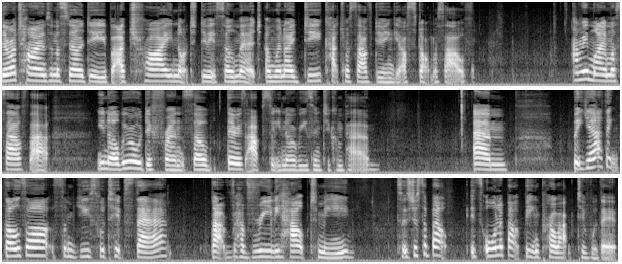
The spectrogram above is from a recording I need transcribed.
there are times when I still do, but I try not to do it so much. And when I do catch myself doing it, I stop myself and remind myself that, you know, we're all different. So there is absolutely no reason to compare. Um, but yeah, I think those are some useful tips there that have really helped me. So it's just about, it's all about being proactive with it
